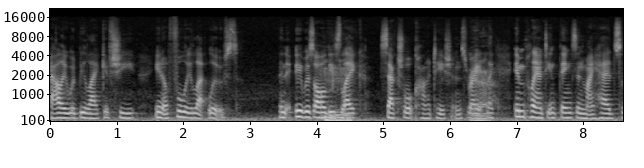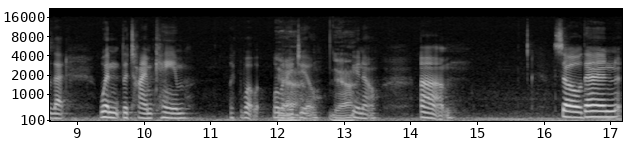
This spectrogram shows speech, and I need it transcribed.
Allie would be like if she, you know, fully let loose." And it was all these like sexual connotations, right? Mm-hmm. Yeah. Like implanting things in my head so that when the time came, like what what would I do? Yeah. You know. Um, so then,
